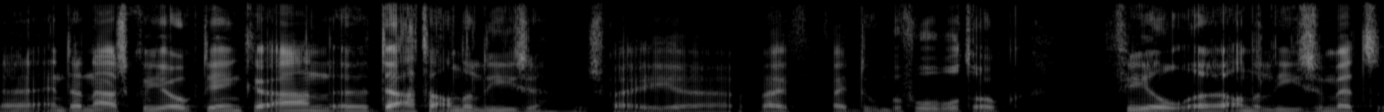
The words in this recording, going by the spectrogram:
En daarnaast kun je ook denken aan data-analyse. Dus wij, wij, wij doen bijvoorbeeld ook veel analyse met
